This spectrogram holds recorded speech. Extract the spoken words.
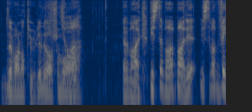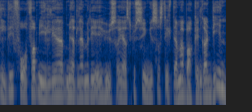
det var naturlig. Det var som Ja. Det var, hvis, det var bare, hvis det var veldig få familiemedlemmer i huset og jeg skulle synge, så stilte jeg meg bak en gardin.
